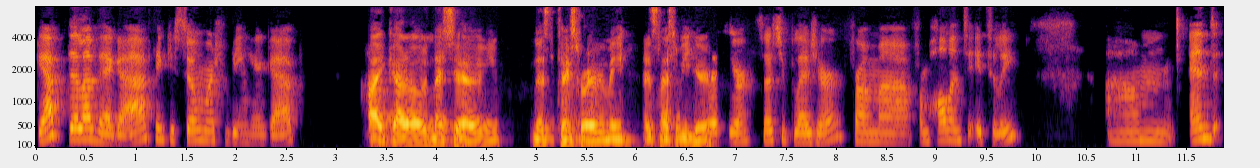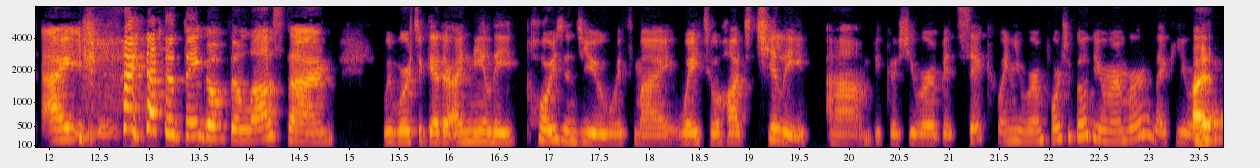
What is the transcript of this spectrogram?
Gab de la Vega. Thank you so much for being here, Gab. Hi, Karo. Nice to have you. Nice, thanks for having me. It's nice to be here. Pleasure. Such a pleasure from uh, from Holland to Italy. Um, and I I had to think of the last time we were together, I nearly poisoned you with my way too hot chili um, because you were a bit sick when you were in Portugal. Do you remember? Like you. Were... I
